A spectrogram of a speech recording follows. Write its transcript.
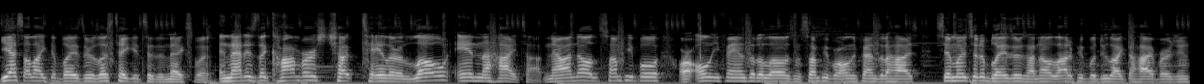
yes, I like the Blazers. Let's take it to the next one. And that is the Converse Chuck Taylor Low and the high top. Now I know some people are only fans of the lows and some people are only fans of the highs, similar to the Blazers. I know a lot of people do like the high version,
